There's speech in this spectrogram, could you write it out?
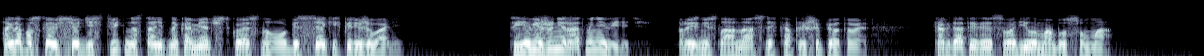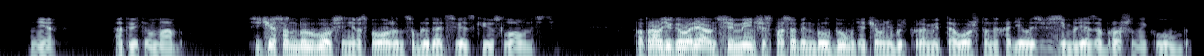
тогда пускай все действительно станет на коммерческую основу, без всяких переживаний. «Ты, я вижу, не рад меня видеть», — произнесла она, слегка пришепетывая. «Когда ты сводила Маблу с ума?» «Нет», — ответил Мабл. Сейчас он был вовсе не расположен соблюдать светские условности. По правде говоря, он все меньше способен был думать о чем-нибудь, кроме того, что находилось в земле заброшенной клумбы.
